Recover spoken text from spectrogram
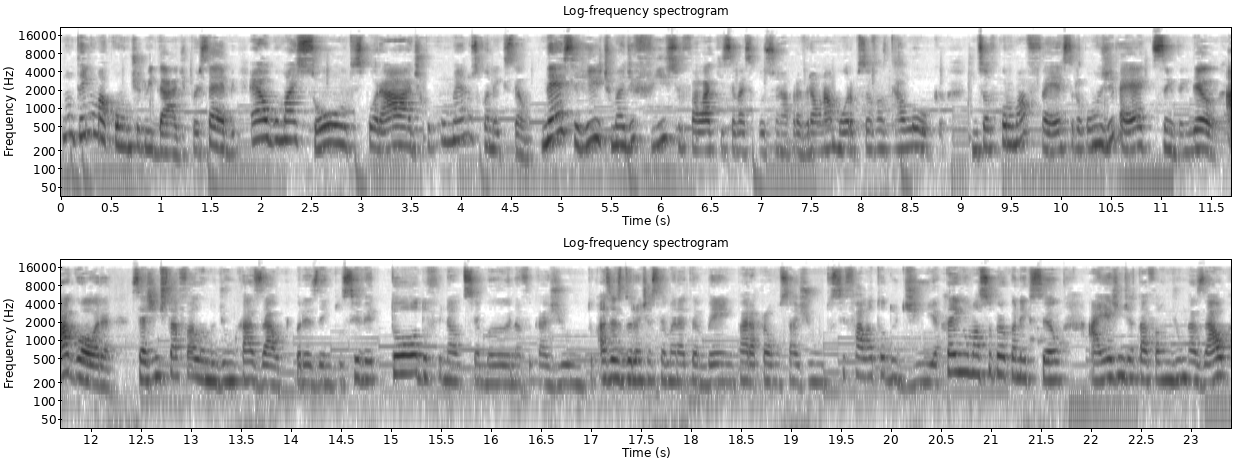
não tem uma continuidade, percebe? É algo mais solto, esporádico, com menos conexão. Nesse ritmo é difícil falar que você vai se posicionar para virar um namoro, a pessoa fala, tá louca. A gente só ficou numa festa, trocou uns directs, entendeu? Agora, se a gente tá falando de um casal que, por exemplo, se vê todo final de semana, fica junto, às vezes durante a semana também, para pra almoçar junto, se fala todo dia, tem uma super conexão, aí a gente já tá falando de um casal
